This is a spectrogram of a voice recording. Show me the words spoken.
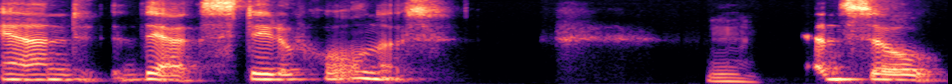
and that state of wholeness. Mm. And so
